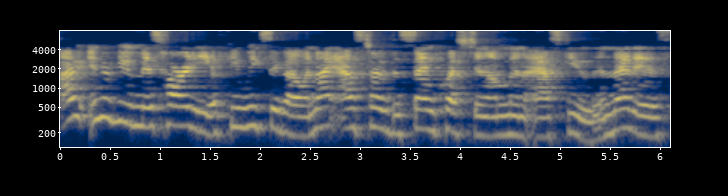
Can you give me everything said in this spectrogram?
I interviewed Miss Hardy a few weeks ago, and I asked her the same question I'm going to ask you, and that is,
